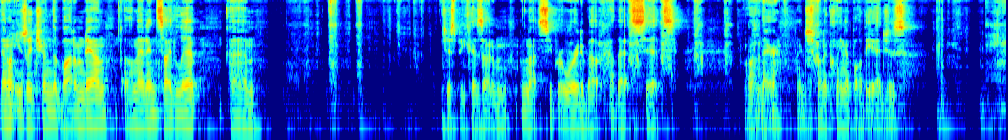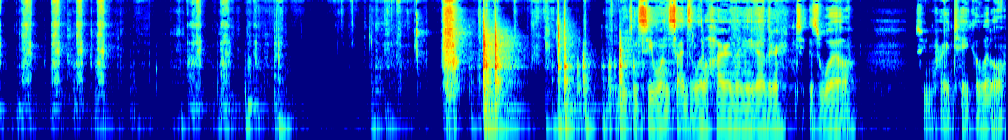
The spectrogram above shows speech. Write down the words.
I don't usually trim the bottom down on that inside lip, um, just because I'm, I'm not super worried about how that sits on there. I just want to clean up all the edges. You can see one side's a little higher than the other as well. So you can probably take a little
